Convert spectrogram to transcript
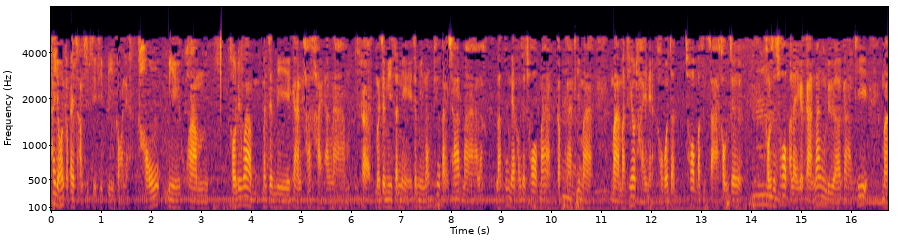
ถ้าย้อนกลับไป30 40ปีก่อนเนี่ยเขามีความเขาเรียกว่ามันจะมีการค้าขายทางน้ำครับมันจะมีเสน่ห์จะมีนักเที่ยวต่างชาติมาแล้วแล้วพวกเนี้ยเขาจะชอบมากกับอืมการที่มามามาเที่ยวไทยเนี่ยเขาก็จะชอบมาศึกษา culture อืมเขาจะชอบอะไรกับการนั่งเรือการที่มา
